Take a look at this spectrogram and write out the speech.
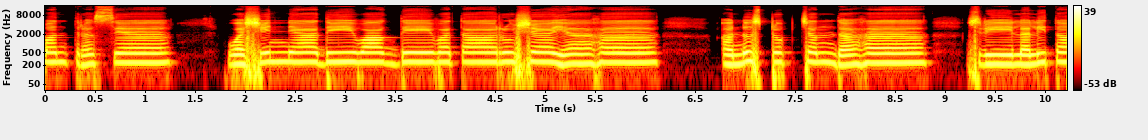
मन्त्रस्य वशिन्यादिवाग्देवता ऋषयः अनुष्टुप्छन्दः श्रीललिता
